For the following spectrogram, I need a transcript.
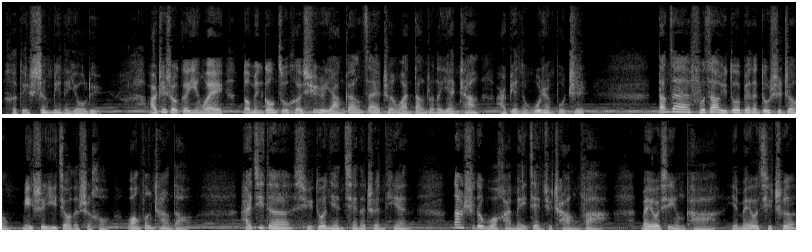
和对生命的忧虑。而这首歌因为农民工组合旭日阳刚在春晚当中的演唱而变得无人不知。当在浮躁与多变的都市中迷失已久的时候，汪峰唱道：“还记得许多年前的春天，那时的我还没剪去长发，没有信用卡，也没有汽车，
